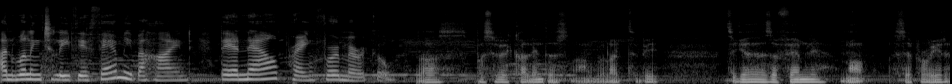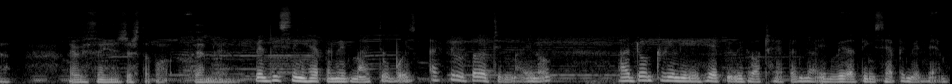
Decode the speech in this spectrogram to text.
Unwilling to leave their family behind, they are now praying for a miracle. Us Pacific Islanders, um, we like to be together as a family, not separated. Everything is just about family. When this thing happened with my two boys, I feel hurt in my, you know. I don't really happy with what happened and with the things happen with them.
